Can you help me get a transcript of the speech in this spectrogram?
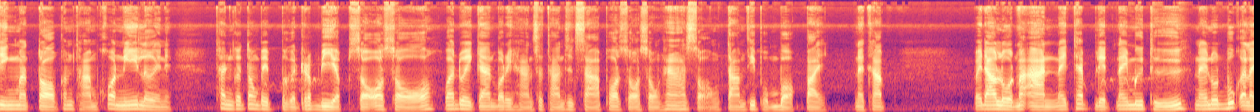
ริง ๆ มาตอบคำถามข้อนี้เลยเนี่ยท่านก็ต้องไปเปิดระเบียบ สอสว่าด้วยการบริหารสถานศึกษาพศ2552ตามที่ผมบอกไปนะครับ ดาวน์โหลดมาอ่านในแท็บเล็ตในมือถือในโน้ตบุ๊กอะไร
